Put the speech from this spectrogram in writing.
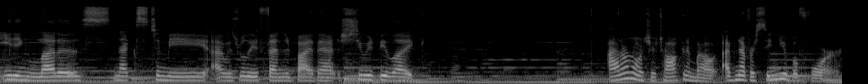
eating lettuce next to me, I was really offended by that, she would be like, I don't know what you're talking about. I've never seen you before.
